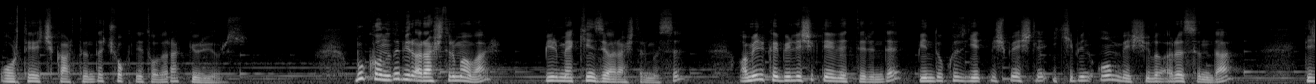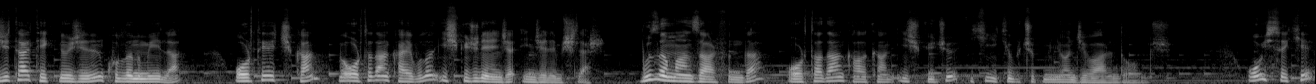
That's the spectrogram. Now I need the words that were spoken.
ortaya çıkarttığında çok net olarak görüyoruz. Bu konuda bir araştırma var. Bir McKinsey araştırması. Amerika Birleşik Devletleri'nde 1975 ile 2015 yılı arasında dijital teknolojilerin kullanımıyla ortaya çıkan ve ortadan kaybolan iş gücünü incelemişler. Bu zaman zarfında ortadan kalkan iş gücü 2-2,5 milyon civarında olmuş. Oysa ki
